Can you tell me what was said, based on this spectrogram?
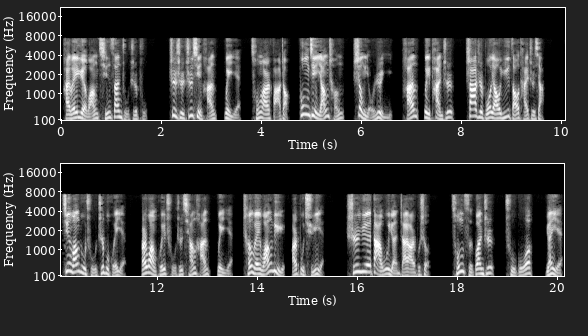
还为越王秦三主之仆。至是之信韩魏也，从而伐赵，攻进阳城，胜有日矣。韩魏叛之，杀之伯尧于凿台之下。今王入楚之不回也，而望回楚之强韩魏也。臣为王虑而不取也。诗曰：“大无远宅而不赦。”从此观之，楚国远也，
